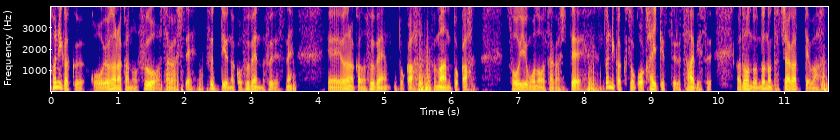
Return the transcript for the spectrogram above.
とにかく、こう、世の中の負を探して、負っていうのはこう、不便の負ですね。えー、世の中の不便とか、不満とか、そういうものを探して、とにかくそこを解決するサービスがどんどんどんどん立ち上がっては、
